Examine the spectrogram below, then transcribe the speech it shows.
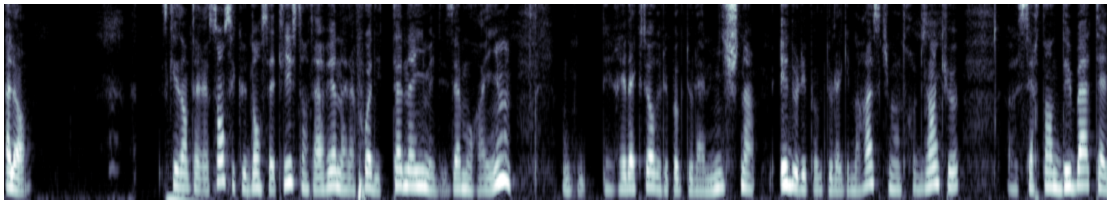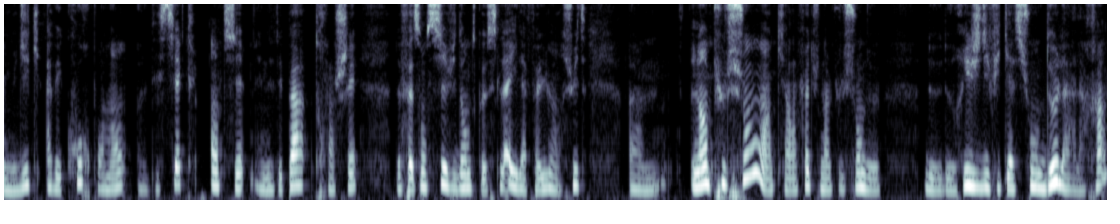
Alors, ce qui est intéressant, c'est que dans cette liste interviennent à la fois des Tanaïm et des Amoraïm, donc des rédacteurs de l'époque de la Mishnah et de l'époque de la Gemara, ce qui montre bien que euh, certains débats talmudiques avaient cours pendant euh, des siècles entiers et n'étaient pas tranchés de façon si évidente que cela. Il a fallu ensuite euh, l'impulsion, hein, qui est en fait une impulsion de, de, rigidification de la halakha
